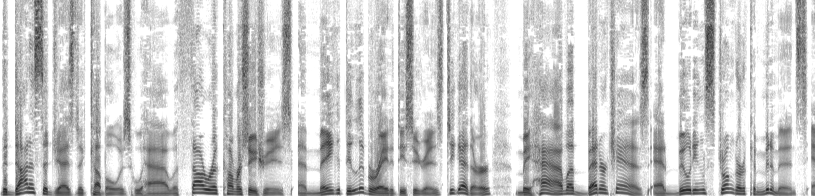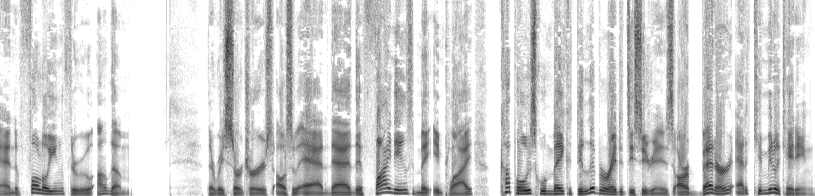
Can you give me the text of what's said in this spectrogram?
The data suggests that couples who have thorough conversations and make deliberate decisions together may have a better chance at building stronger commitments and following through on them. The researchers also add that the findings may imply couples who make deliberate decisions are better at communicating,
